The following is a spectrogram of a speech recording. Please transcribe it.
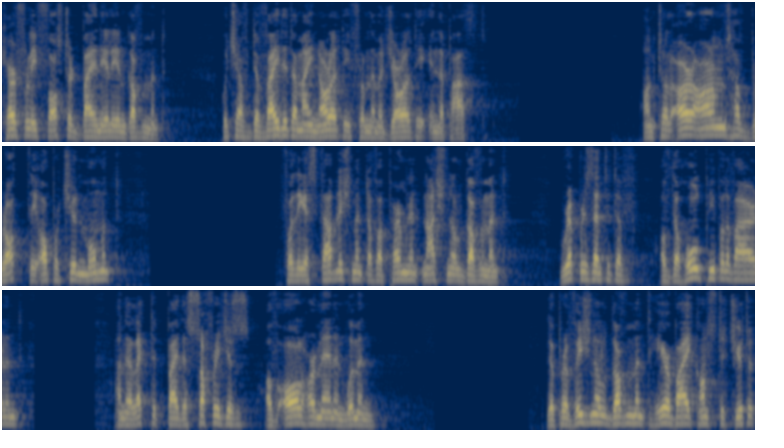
carefully fostered by an alien government which have divided a minority from the majority in the past. Until our arms have brought the opportune moment for the establishment of a permanent national government representative of the whole people of Ireland and elected by the suffrages of all her men and women, the provisional government hereby constituted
